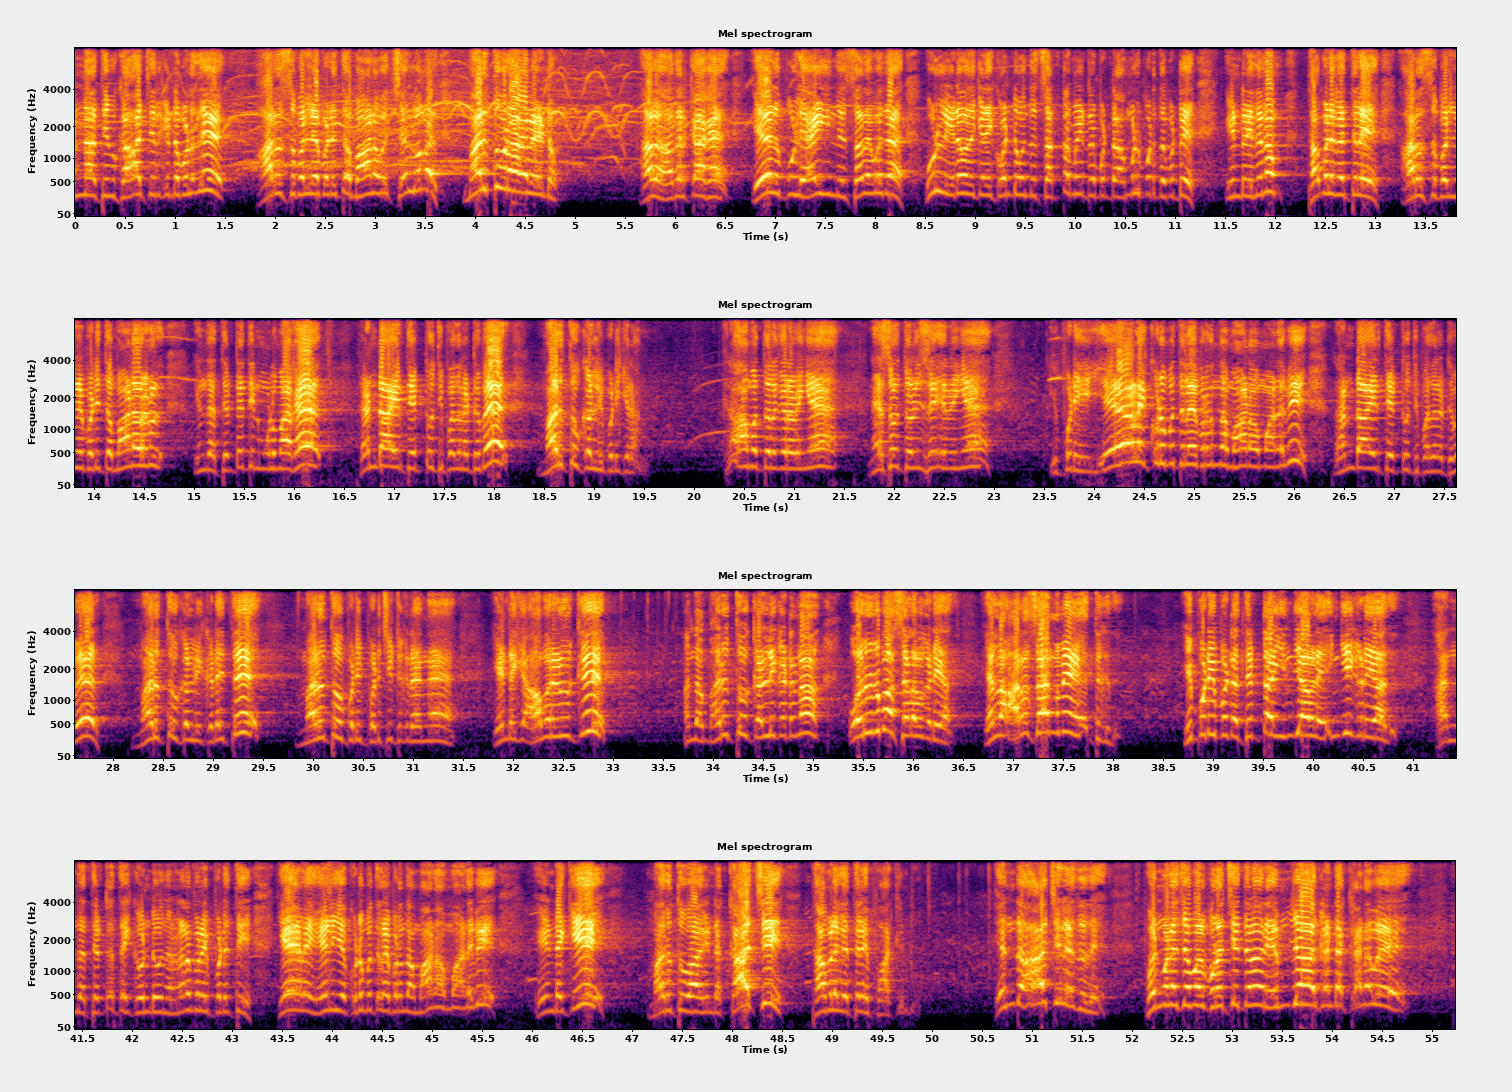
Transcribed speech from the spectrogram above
அண்ணா திமுக ஆட்சி இருக்கின்ற பொழுது அரசு பள்ளியில் படித்த மாணவ செல்வங்கள் மருத்துவராக வேண்டும். அதற்காக ஏழு புள்ளி ஐந்து சதவீத உள் இடஒதுக்கீடை கொண்டு வந்து சட்டம் இயற்றப்பட்டு அமுல்படுத்தப்பட்டு இன்றைய தினம் தமிழகத்திலே அரசு பள்ளியில் படித்த மாணவர்கள் இந்த திட்டத்தின் மூலமாக ரெண்டாயிரத்தி எட்நூத்தி பதினெட்டு பேர் மருத்துவக் கல்வி படிக்கிறாங்க. கிராமத்தில் இருக்கிறவங்க நெசவு தொழில் செய்கிறீங்க இப்படி ஏழை குடும்பத்தில் பிறந்த மாணவ மாணவி ரெண்டாயிரத்தி எட்நூத்தி பதினெட்டு பேர் மருத்துவ கல்வி கிடைத்து மருத்துவ படி படிச்சிட்டு இருக்கிறாங்க. இன்றைக்கு அவர்களுக்கு அந்த மருத்துவ கல்வி கட்டணம் ஒரு ரூபாய் செலவு கிடையாது. எல்லாம் அரசாங்கமே ஏற்றுக்குது இப்படிப்பட்ட திட்டம் இந்தியாவில் எங்கேயும் கிடையாது. அந்த திட்டத்தை கொண்டு வந்து நடைமுறைப்படுத்தி ஏழை எளிய குடும்பத்தில் பிறந்த மாணவ மாணவி இன்றைக்கு மருத்துவாகின்ற காட்சி தமிழகத்திலே பார்க்கின்றோம். எந்த ஆட்சியில் இருந்தது? பொன்மன புரட்சி தலைவர் எம்ஜிஆர் கண்ட கனவு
